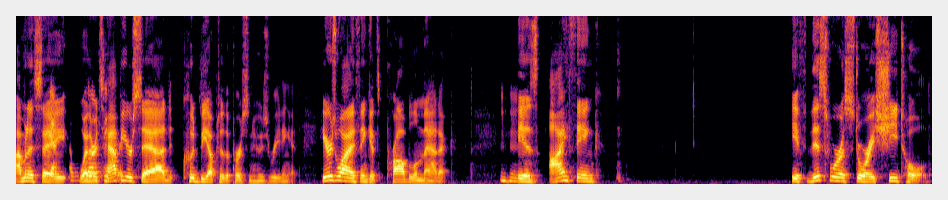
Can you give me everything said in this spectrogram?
I'm going to say would whether it's happy or sad could be up to the person who's reading it. Here's why I think it's problematic. Mm-hmm. Is I think if this were a story she told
